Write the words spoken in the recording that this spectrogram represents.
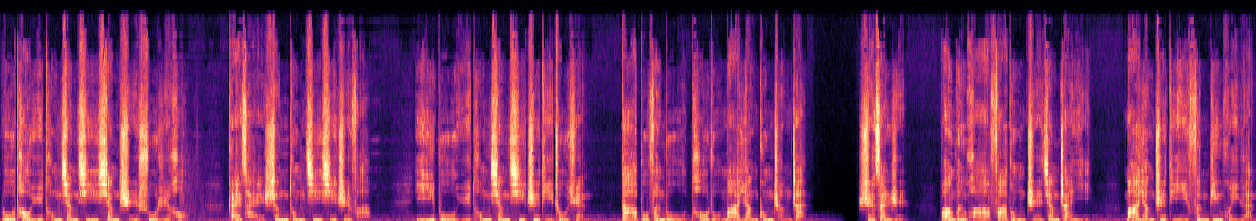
卢涛于同乡西相持数日后，改采声东击西之法，以一部与同乡西之敌周旋。大部分路投入麻阳攻城战。十三日，王文华发动芷江战役，麻阳之敌分兵回援，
